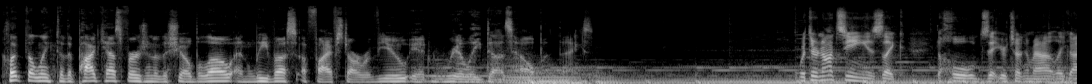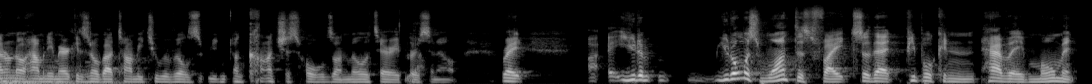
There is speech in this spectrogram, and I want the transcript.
click the link to the podcast version of the show below and leave us a five star review. It really does help. Thanks. what they're not seeing is like the holds that you're talking about. Like I don't know how many Americans know about Tommy Tuberville's unconscious holds on military personnel, right? You'd you'd almost want this fight so that people can have a moment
